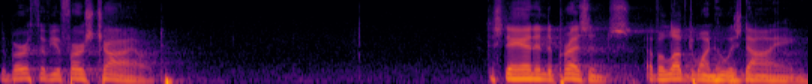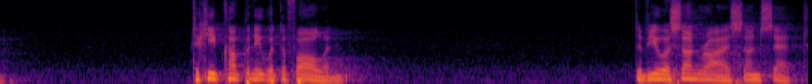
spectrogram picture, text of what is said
The birth of your first child, to stand in the presence of a loved one who is dying, to keep company with the fallen, to view a sunrise, sunset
